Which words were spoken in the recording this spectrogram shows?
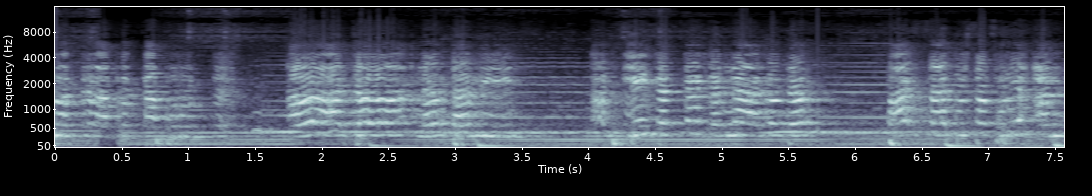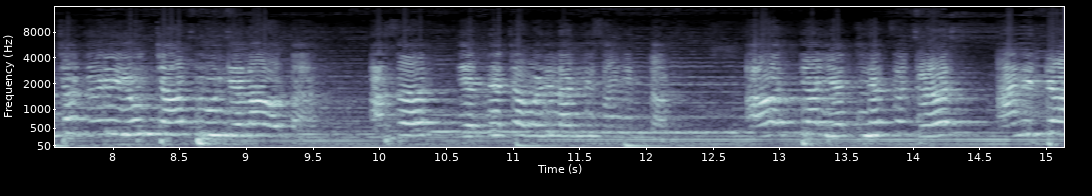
मात्र आपलं कापून उठतं अहो आज जेव्हा नवधामी ही घटना घडण्या अगोदर पाच सात दिवसापूर्वी आमच्या घरी येऊन चहा पिऊन गेला होता असं यज्ञाच्या वडिलांनी सांगितलं. अहो त्या यज्ञाचं घर आणि त्या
